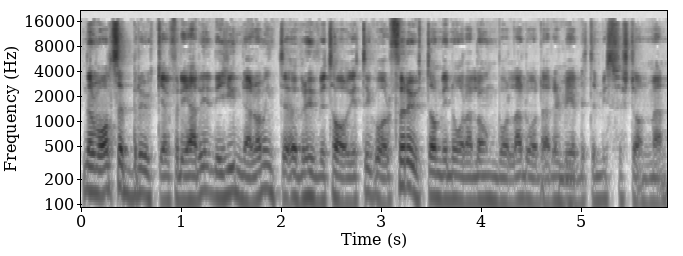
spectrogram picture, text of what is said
normalt sett brukar. För det, hade, det gynnar dem inte överhuvudtaget igår. Förutom vid några långbollar då där det blev lite missförstånd. Men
